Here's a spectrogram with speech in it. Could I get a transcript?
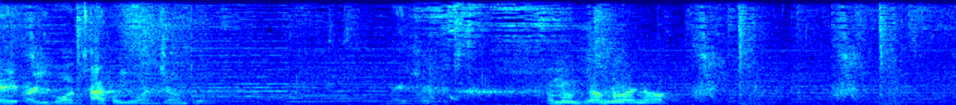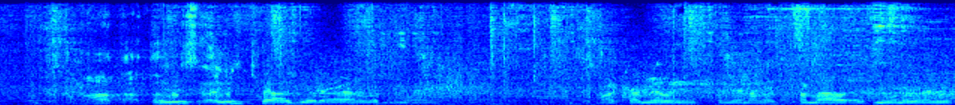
Hey, are you going top or you want jungle? Major. I'm in jungle right now. Oh, I thought that At least, at least try to get uh, what's the name? My Charmeleon, and then I'm gonna come out if you want to run it.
